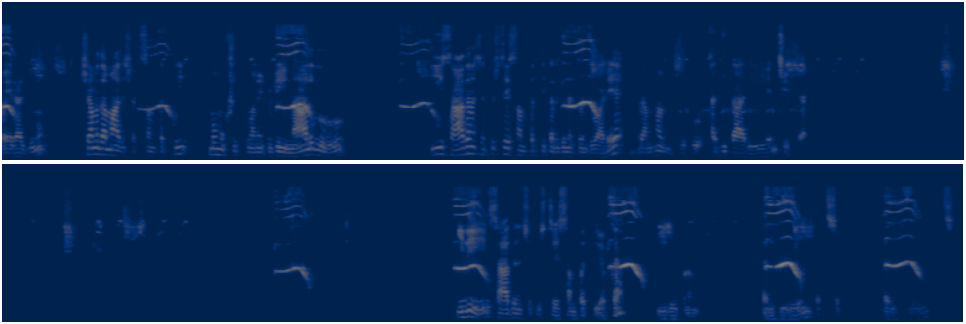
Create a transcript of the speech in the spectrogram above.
వైరాగ్యము శమదమాది షట్ సంపత్తి ముముక్షుత్వం అనేటువంటి ఈ నాలుగు ఈ సాధన చతుష్టయ సంపత్తి కలిగినటువంటి వాడే బ్రహ్మ విద్యకు అధికారి అని చెప్పారు. ఇది సాధన చతుష్టయ సంపత్తి యొక్క నిరూపణం హరి ఓం తత్సత్. హరి ఓం తత్సత్.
